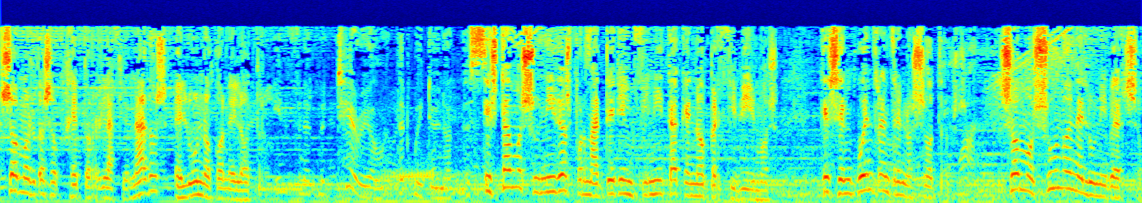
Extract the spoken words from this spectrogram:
somos dos objetos relacionados el uno con el otro. Estamos unidos por materia infinita que no percibimos, que se encuentra entre nosotros. Somos uno en el universo.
